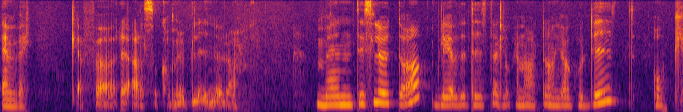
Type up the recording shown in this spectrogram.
En vecka före alltså kommer det bli nu då. Men till slut då blev det tisdag klockan 18. Jag går dit och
